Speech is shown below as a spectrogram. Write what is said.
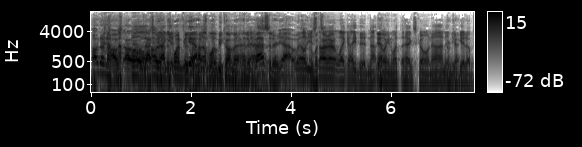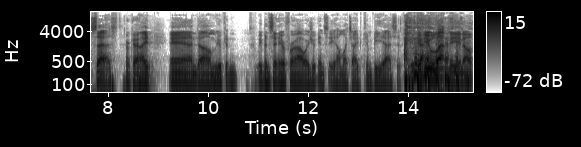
Oh no, no, I was I, I Oh, was how asking did how, I does get one to yeah how does one become an an ambassador? Yeah. Well, you And what's- start out like I did, not Yeah. knowing what the heck's going on, and you get obsessed. Okay. Right. And um, you can. We've been sitting here for hours. You can see how much I can BS if you, if you let me, you know.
